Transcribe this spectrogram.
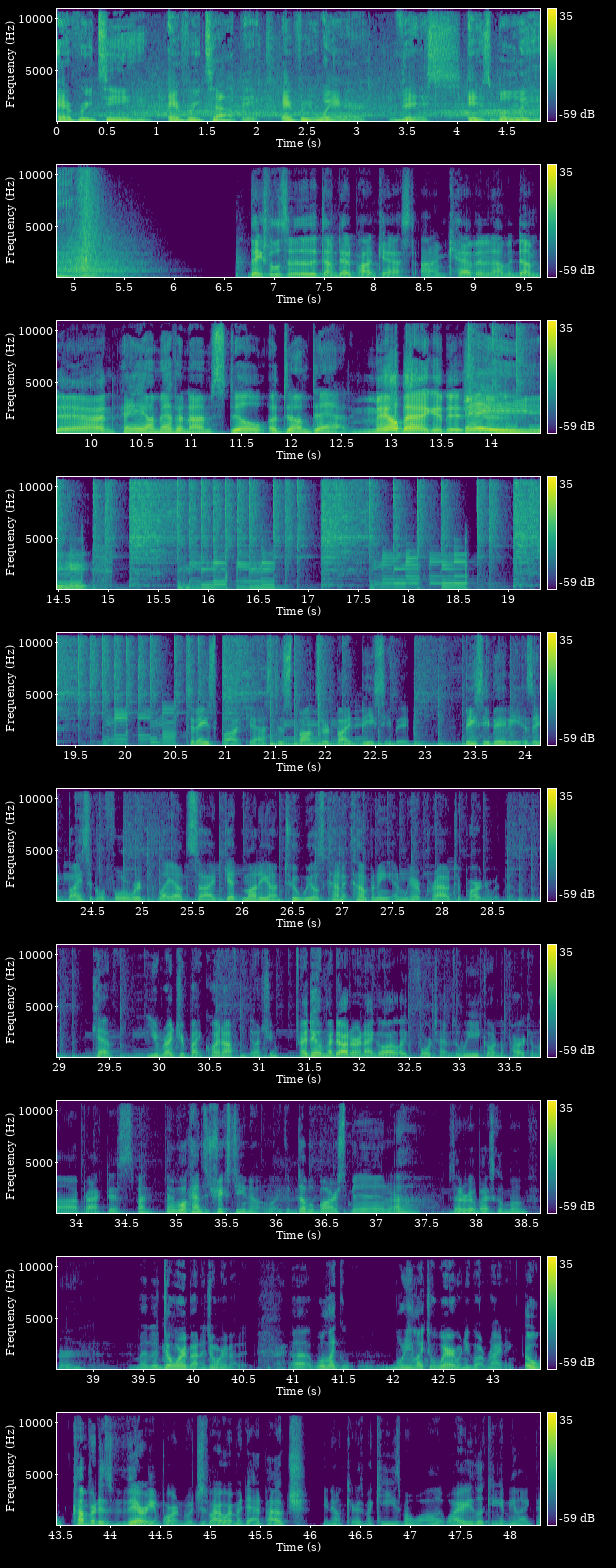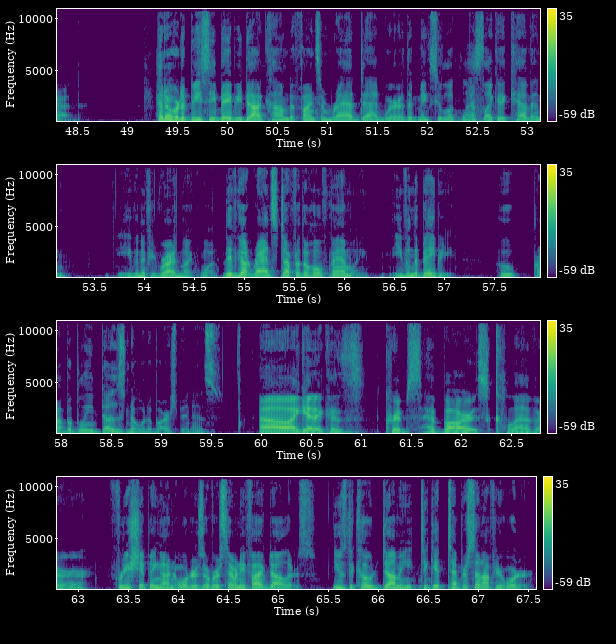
Every team, every topic, everywhere. This is Bleav. Thanks for listening to the Dumb Dad Podcast. I'm Kevin, and I'm a dumb dad. Hey, I'm Evan. I'm still a dumb dad. Mailbag edition. Hey! Today's podcast is sponsored by BC Baby. BC Baby is a bicycle forward, play outside, get muddy on two wheels kind of company, and we are proud to partner with them. Kev, you ride your bike quite often, don't you? I do. My daughter and I go out like four times a week, go in the parking lot, practice. Fun. Well, What kinds of tricks do you know? Like a double bar spin? Or... Uh, is that a real bicycle move? Or But, uh, don't worry about it. Don't worry about it. Uh, well, like, what do you like to wear when you go out riding? oh, comfort is very important, which is why I wear my dad pouch. You know, carries my keys, my wallet. Why are you looking at me like that? Head over to bcbaby.com to find some rad dadwear that makes you look less like a Kevin, even if you ride like one. They've got rad stuff for the whole family, even the baby, who probably does know what a bar spin is. Oh, I get it, because cribs have bars. Clever. Free shipping on orders over $75. Use the code DUMMY to get 10% off your order.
